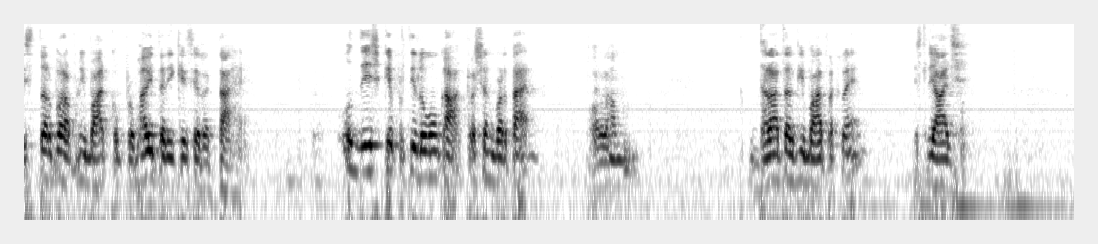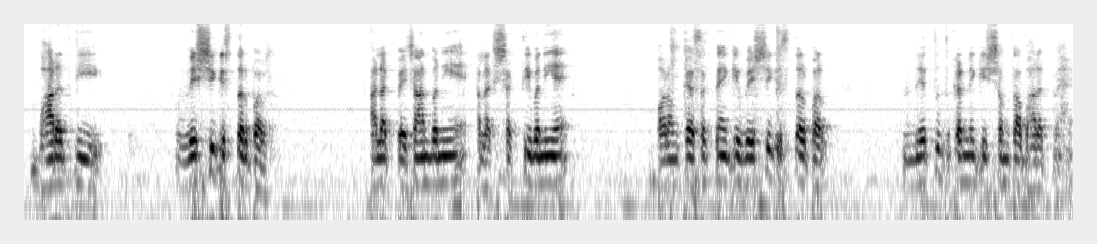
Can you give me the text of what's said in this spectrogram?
स्तर पर अपनी बात को प्रभावी तरीके से रखता है, वो देश के प्रति लोगों का आकर्षण बढ़ता है और हम धरातल की बात रख रहे हैं। इसलिए आज भारत की वैश्विक स्तर पर अलग पहचान बनी है, अलग शक्ति बनी है और हम कह सकते हैं कि वैश्विक स्तर पर नेतृत्व करने की क्षमता भारत में है।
